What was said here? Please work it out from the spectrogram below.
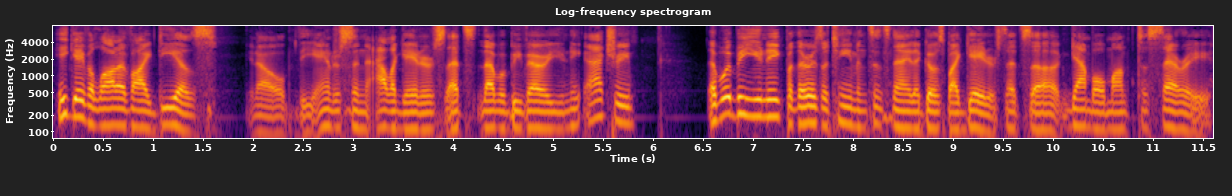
He gave a lot of ideas. You know, the Anderson Alligators. That's that would be very unique. Actually, that would be unique. But there is a team in Cincinnati that goes by Gators. That's uh, Gamble Montessori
